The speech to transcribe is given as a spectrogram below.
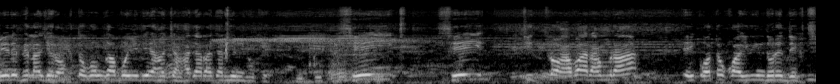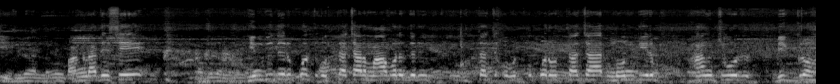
মেরে ফেলা হয়েছে, রক্তগঙ্গা বইয়ে দেওয়া হয়েছে হাজার হাজার হিন্দুকে। সেই সেই চিত্র আবার আমরা এই গত কয়েকদিন ধরে দেখছি। বাংলাদেশে হিন্দুদের উপর অত্যাচার, মা বোনদের উপর অত্যাচার, মন্দির ভাঙচুর, বিগ্রহ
